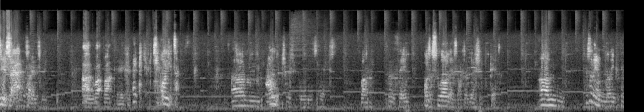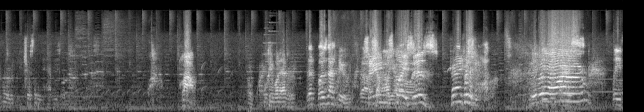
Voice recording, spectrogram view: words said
Do that. that. Sorry, it's me. Uh, what, what? I keep on your time. Um, I'm the choice for these next. Well, for the thing. Oh, it's a slow this also. Yeah, shit. Pissed. Um, there's something I'm really particularly interested in having these ones. Wow. Oh, my. Okay, whatever. That, what does that do? Uh, Change shut up, yeah. places! Try for this. Leave it alone. Please,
